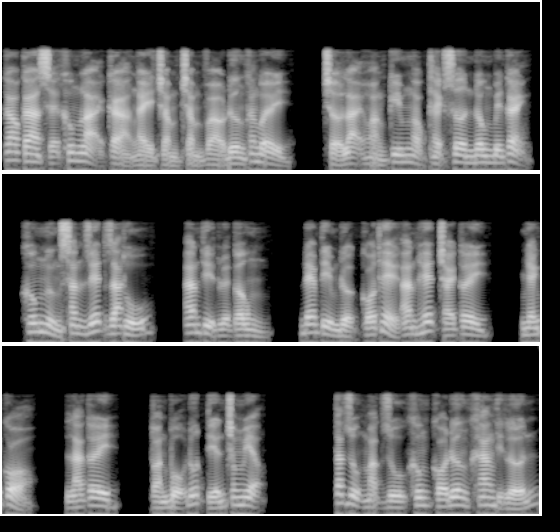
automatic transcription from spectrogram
cao ca sẽ không lại cả ngày chằm chằm vào đường khang bảy, trở lại hoàng kim ngọc thạch sơn đông bên cạnh, không ngừng săn giết dã thú, ăn thịt luyện công, đem tìm được có thể ăn hết trái cây, nhánh cỏ, lá cây, toàn bộ đốt tiến trong miệng. Tác dụng mặc dù không có đương khang thịt lớn,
